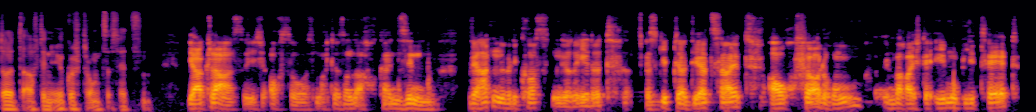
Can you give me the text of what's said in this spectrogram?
dort auf den Ökostrom zu setzen. Ja, klar, sehe ich auch so. Es macht ja sonst auch keinen Sinn. Wir hatten über die Kosten geredet. Es gibt ja derzeit auch Förderungen im Bereich der E-Mobilität.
